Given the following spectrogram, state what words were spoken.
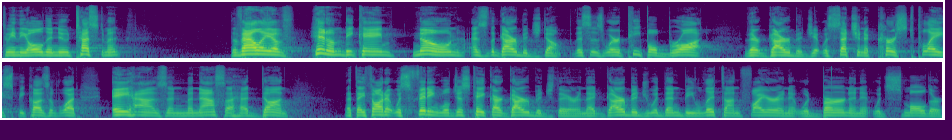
between the Old and New Testament, the valley of Hinnom became known as the garbage dump. This is where people brought their garbage. It was such an accursed place because of what Ahaz and Manasseh had done that they thought it was fitting, we'll just take our garbage there. And that garbage would then be lit on fire and it would burn and it would smolder.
